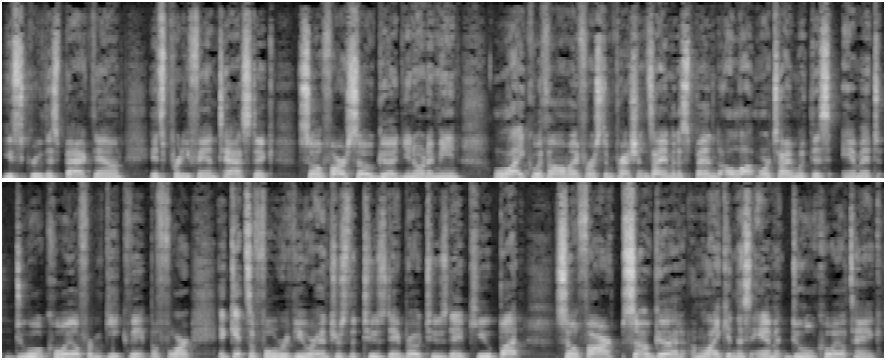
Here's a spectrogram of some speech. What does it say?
You screw this back down. It's pretty fantastic. So far, so good. You know what I mean? Like with all my first impressions, I am going to spend a lot more time with this Ammit dual coil from Geek Vape before it gets a full review or enters the Tuesday Bro Tuesday Q. But so far, so good. I'm liking this Ammit dual coil tank.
